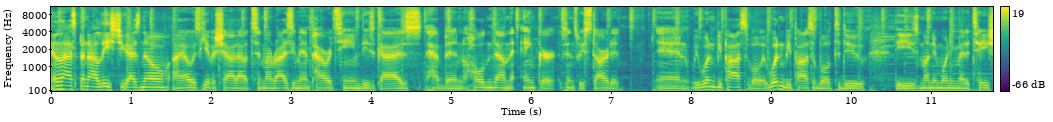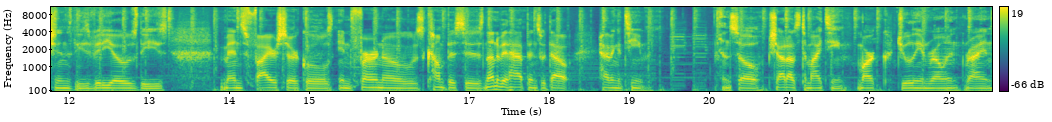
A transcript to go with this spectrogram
And last but not least, you guys know I always give a shout out to my Rising Man Power team. These guys have been holding down the anchor since we started. And we wouldn't be possible. It wouldn't be possible to do these Monday morning meditations, these videos, these men's fire circles, infernos, compasses. None of it happens without having a team. And so, shout outs to my team Mark, Julian, Rowan, Ryan,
